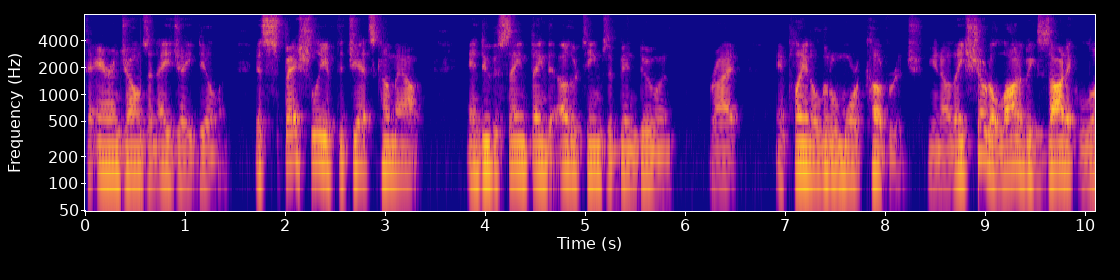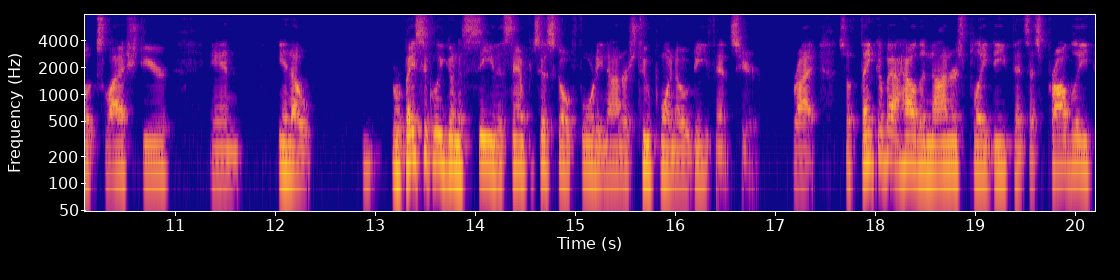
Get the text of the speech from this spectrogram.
to Aaron Jones and AJ Dillon especially if the Jets come out and do the same thing that other teams have been doing, right? And playing a little more coverage. You know, they showed a lot of exotic looks last year. And, you know, we're basically going to see the San Francisco 49ers 2.0 defense here, right? So think about how the Niners play defense. That's probably,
